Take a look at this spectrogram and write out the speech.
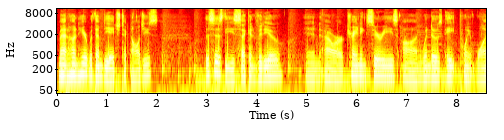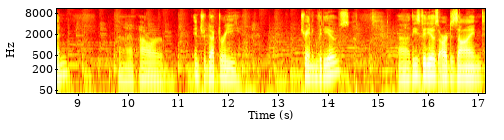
Matt Hunn here with MDH Technologies. This is the second video in our training series on Windows 8.1, uh, our introductory training videos. Uh, these videos are designed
